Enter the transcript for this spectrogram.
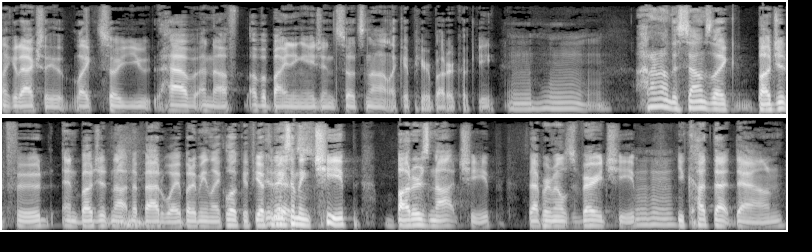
Like it actually, like so you have enough of a binding agent, so it's not like a pure butter cookie. Mm-hmm. I don't know. This sounds like budget food and budget not in a bad way, but I mean, like, look, if you have to It make is. something cheap, butter's not cheap. Evaporated milk is very cheap. Mm-hmm. You cut that down.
